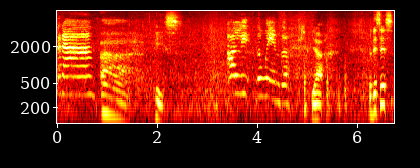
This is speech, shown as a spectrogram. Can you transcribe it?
Ta-da! ah peace the wind. Yeah. But this is,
